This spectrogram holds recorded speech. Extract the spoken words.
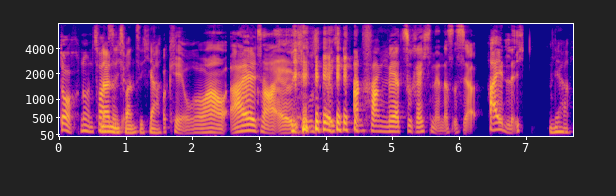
doch, 29. 29, ja. Okay, wow, Alter, ey, ich muss echt anfangen mehr zu rechnen, das ist ja peinlich. Ja.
